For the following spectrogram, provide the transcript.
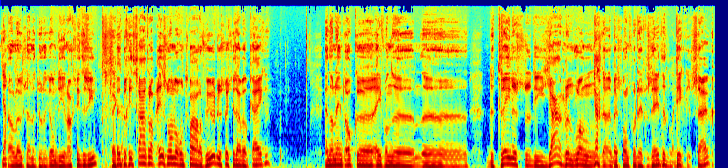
Ja. Dat zou leuk zijn natuurlijk, om die in actie te zien. Zeker. Het begint zaterdag en zondag om 12 uur. Dus als je daar wil kijken. En dan neemt ook eh, een van de, eh, de trainers... die jarenlang Ja. daar bij Stanford heeft gezeten... Dick Suik.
